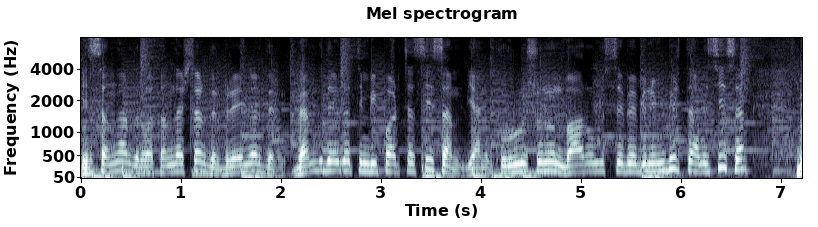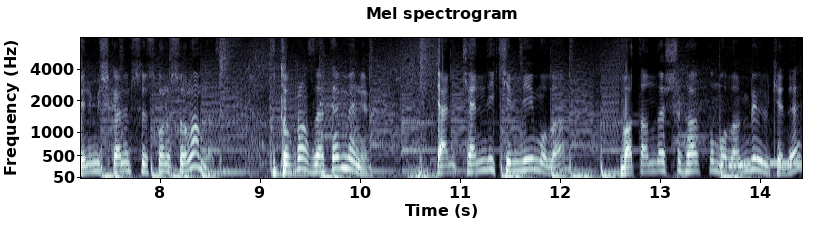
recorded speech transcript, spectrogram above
insanlardır, vatandaşlardır, bireylerdir. Ben bu devletin bir parçasıysam, yani kuruluşunun varoluş sebebinin bir tanesiysem benim işgalim söz konusu olamaz. Bu toprak zaten benim. Yani kendi kimliğim olan, vatandaşlık hakkım olan bir ülkede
